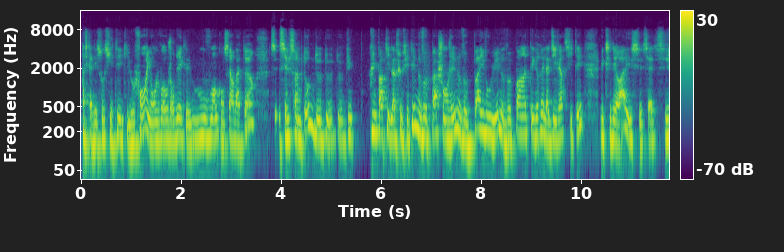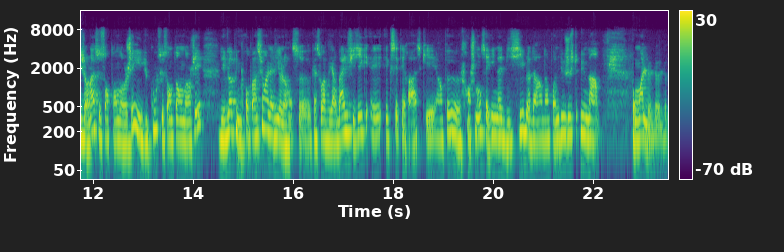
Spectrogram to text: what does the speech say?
Parce qu'il y a des sociétés qui le font, et on le voit aujourd'hui avec les mouvements conservateurs, c'est le symptôme de, qu'une partie de la société ne veut pas changer, ne veut pas évoluer, ne veut pas intégrer la diversité, etc. Et ces gens-là se sentent en danger et du coup, se sentent en danger, développent une propension à la violence, euh, qu'elle soit verbale, physique, et, etc. Ce qui est un peu, euh, franchement, c'est inadmissible d'un point de vue juste humain. pour moi, le,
